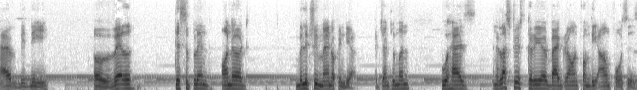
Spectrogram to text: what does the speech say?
have with me a well disciplined, honored military man of India, a gentleman who has an illustrious career background from the armed forces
